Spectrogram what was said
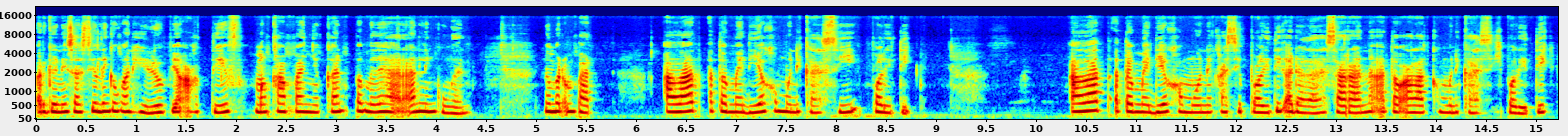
organisasi lingkungan hidup yang aktif mengkampanyekan pemeliharaan lingkungan. Nomor 4, Alat atau media komunikasi politik. Alat atau media komunikasi politik adalah sarana atau alat komunikasi politik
